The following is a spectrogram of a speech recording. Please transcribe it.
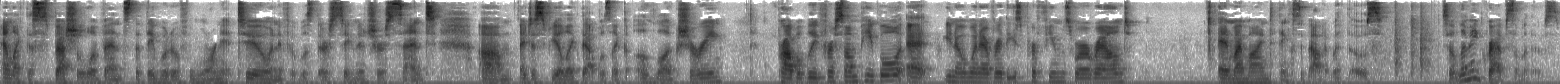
and like the special events that they would have worn it to. And if it was their signature scent, um, I just feel like that was like a luxury probably for some people at, you know, whenever these perfumes were around. And my mind thinks about it with those. So let me grab some of those.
